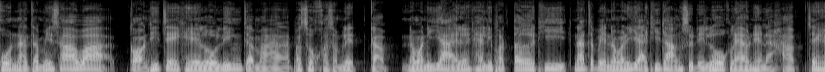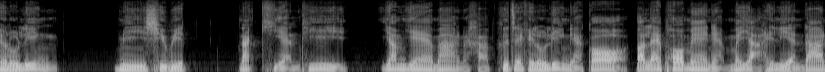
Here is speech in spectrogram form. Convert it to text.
คนอาจจะไม่ทราบว่าก่อนที่ J.K. Rowling จะมาประสบความสำเร็จกับนวนิยายเรื่องแฮร์รี่พอตเตอร์ที่น่าจะเป็นนวนิยายที่ดังสุดในโลกแล้วเนี่ยนะครับ J.K. Rowling มีชีวิตนักเขียนที่ ย่ำแย่มากนะครับ คือ J.K. Rowling เนี่ยก็ตอนแรกพ่อแม่เนี่ยไม่อยากให้เรียนด้าน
